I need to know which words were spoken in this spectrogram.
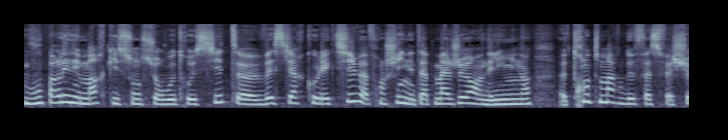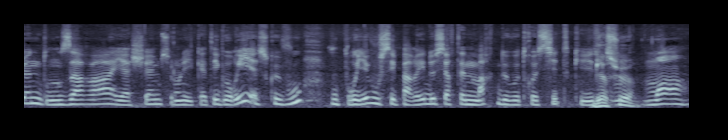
Vous parlez des marques qui sont sur votre site. Euh, Vestiaire Collective a franchi une étape majeure en éliminant 30 euh, marques de fast fashion, dont Zara et H&M selon les catégories. Est-ce que vous, vous pourriez vous séparer de certaines marques de votre site qui sont moins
